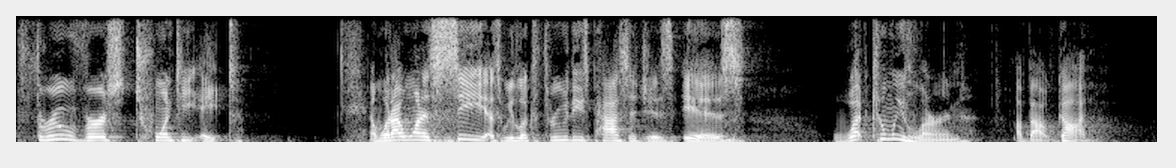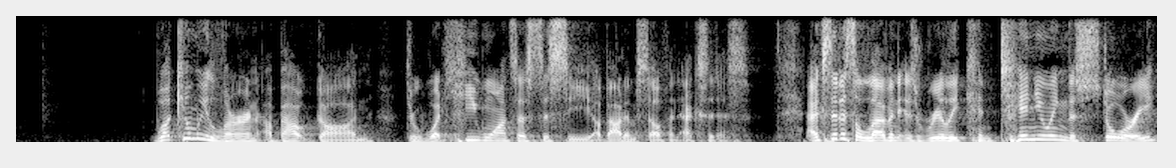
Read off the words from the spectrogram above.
through verse 28. And what I want to see as we look through these passages is what can we learn about God? What can we learn about God through what he wants us to see about himself in Exodus? Exodus 11 is really continuing the story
